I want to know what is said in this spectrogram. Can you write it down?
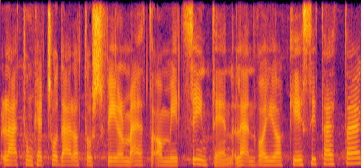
láttunk egy csodálatos filmet, amit szintén lendvaiak készítettek.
